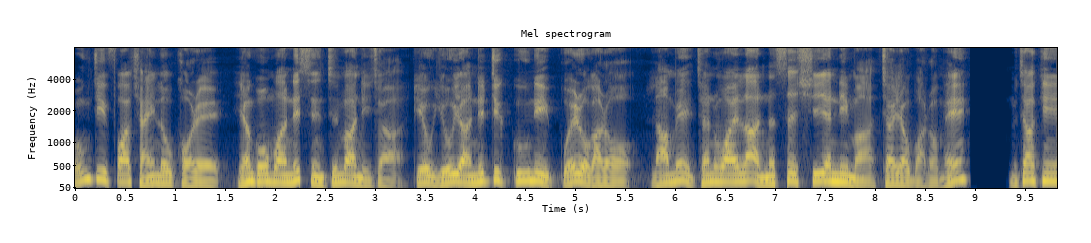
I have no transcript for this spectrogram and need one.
ကုန်းကြီးဖာချိုင်းလို့ခေါ်တဲ့ရန်ကုန်မှာနှစ်စဉ်ကျင်းပနေကြတရုတ်ရိုးရာနှစ်တကူးနေ့ပွဲတော်ကတော့လာမယ့်ဇန်နဝါရီလ28ရက်နေ့မှာကြာရောက်ပါတော့မယ်။မကြခင်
